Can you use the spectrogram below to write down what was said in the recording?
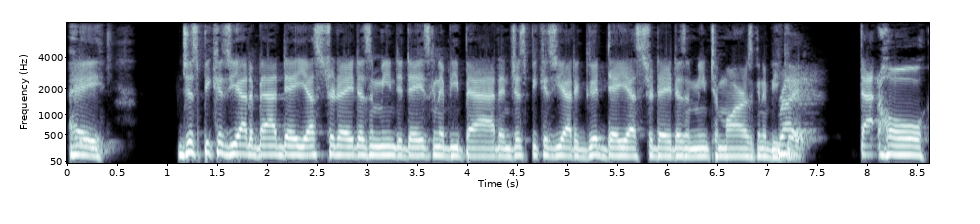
hey, just because you had a bad day yesterday doesn't mean today is going to be bad. And just because you had a good day yesterday doesn't mean tomorrow is going to be right. good. That whole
